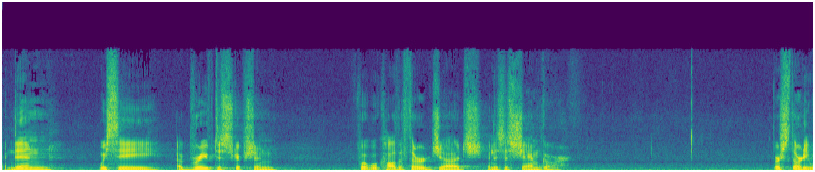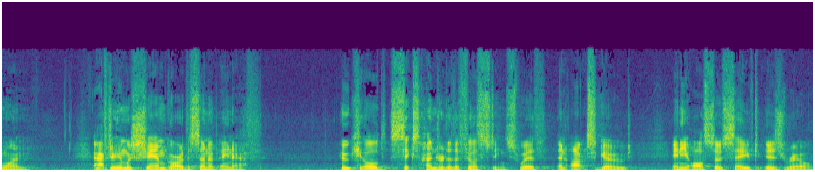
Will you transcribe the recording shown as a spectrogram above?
And then we see a brief description of what we'll call the third judge, and this is Shamgar. Verse 31 After him was Shamgar, the son of Anath, who killed 600 of the Philistines with an ox goad and he also saved Israel.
